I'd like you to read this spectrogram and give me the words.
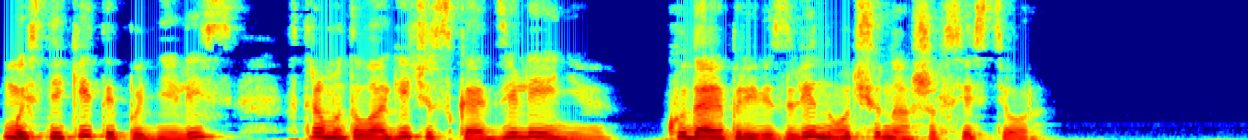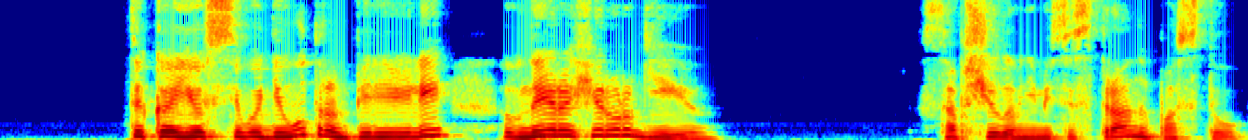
мы с Никитой поднялись в травматологическое отделение, куда и привезли ночью наших сестер. «Так ее сегодня утром перевели в нейрохирургию», сообщила мне медсестра на посту,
